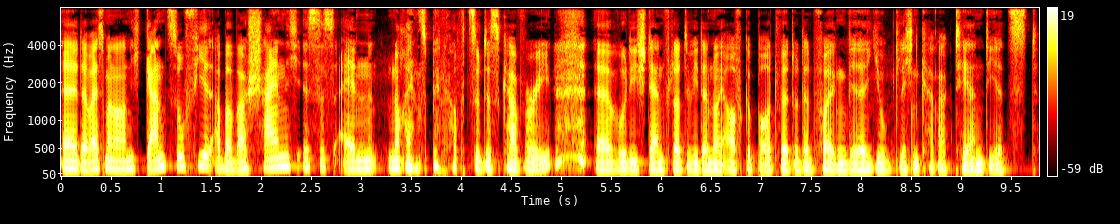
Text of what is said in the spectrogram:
Äh, da weiß man noch nicht ganz so viel, aber wahrscheinlich ist es ein noch ein Spin-off zu Discovery, äh, wo die Sternflotte wieder neu aufgebaut wird und dann folgen wir jugendlichen Charakteren, die jetzt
